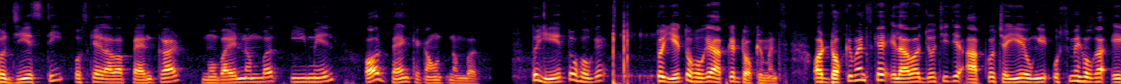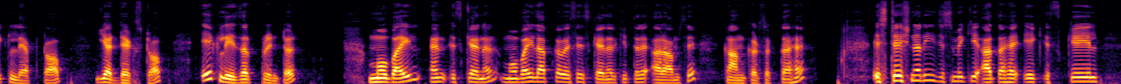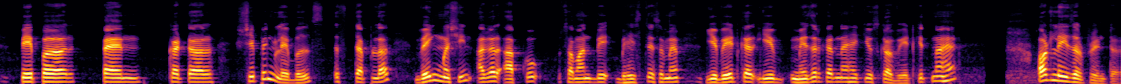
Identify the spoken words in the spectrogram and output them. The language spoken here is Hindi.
तो जीएसटी उसके अलावा PAN card, mobile number, email और बैंक अकाउंट नंबर। तो ये तो हो गए तो ये तो हो गए आपके डॉक्यूमेंट्स और डॉक्यूमेंट्स के अलावा जो चीज़ें आपको चाहिए होंगी, उसमें होगा एक लैपटॉप या डेस्कटॉप एक laser printer mobile and scanner, mobile आपका वैसे स्कैनर की तरह आराम से काम कर सकता है। स्टेशनरी जिसमें कि आता है एक scale, paper, pen, cutter, shipping labels, stapler, weighing machine. अगर आपको सामान भेजते समय ये वेट कर, ये मेज़र करना है कि उसका वेट कितना है। और लेज़र प्रिंटर।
